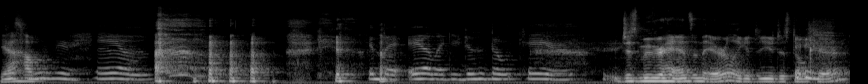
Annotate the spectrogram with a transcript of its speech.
Yeah. Just How? move your hands Yeah. in the air like you just don't care. Just move your hands in the air like you just don't care.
